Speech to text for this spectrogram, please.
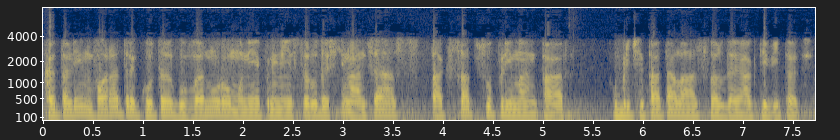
Cătălin, vara trecută, Guvernul României, prin Ministerul de Finanțe, a taxat suplimentar publicitatea la astfel de activități.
